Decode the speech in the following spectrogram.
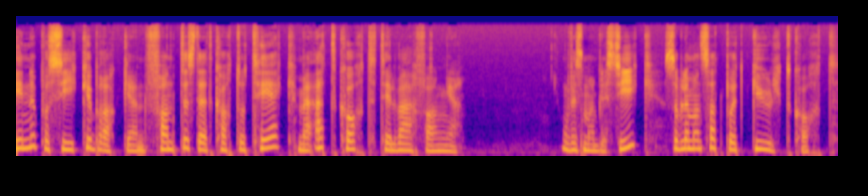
Inne på sykebrakken fantes det et kartotek med ett kort til hver fange. Og hvis man ble syk, så ble man satt på et gult kort.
